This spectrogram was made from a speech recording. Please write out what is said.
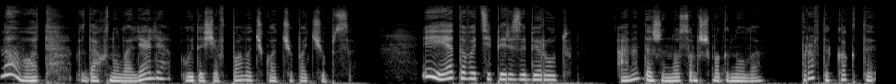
«Ну вот», — вздохнула Ляля, вытащив палочку от чупа-чупса. «И этого теперь заберут». Она даже носом шмыгнула. Правда, как-то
